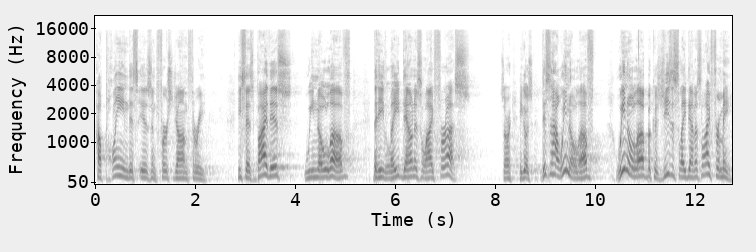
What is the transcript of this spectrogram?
how plain this is in 1 John 3. He says, By this we know love, that he laid down his life for us. So he goes, This is how we know love. We know love because Jesus laid down his life for me.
